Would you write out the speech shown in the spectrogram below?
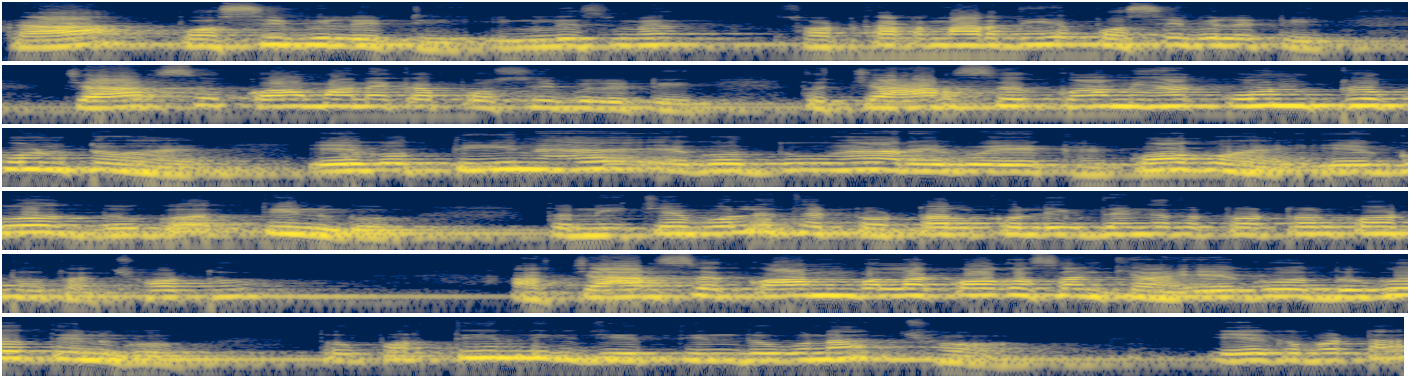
का पॉसिबिलिटी इंग्लिश में शॉर्टकट मार दिए पॉसिबिलिटी चार से कम आने का पॉसिबिलिटी तो चार से कम यहाँ कौन ठो कौन ठो है। एगो तीन है, एगो दो है, और एगो एक है। कौ गो है? एगो दो गो तीन गो तो नीचे बोले थे टोटल को लिख देंगे तो टोटल कौट होता? छः ठो और चार से कम वाला कौ गो संख्या है? एगो दो गो तीन गो तो ऊपर तीन लिख दीजिए, तीन दुगुना छः। एक बटा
